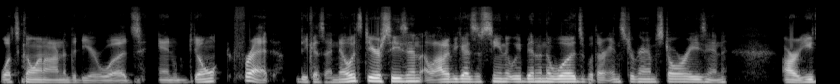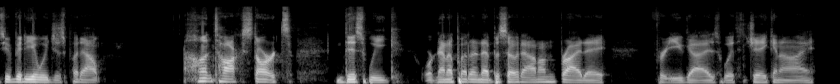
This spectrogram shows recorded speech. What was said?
what's going on in the deer woods, and don't fret because I know it's deer season. A lot of you guys have seen that we've been in the woods with our Instagram stories and our YouTube video we just put out. Hunt Talk starts this week. We're going to put an episode out on Friday for you guys with Jake and I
